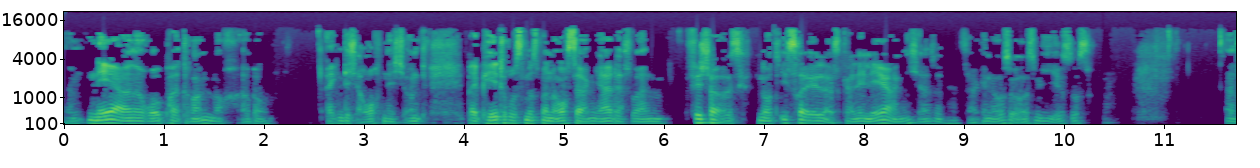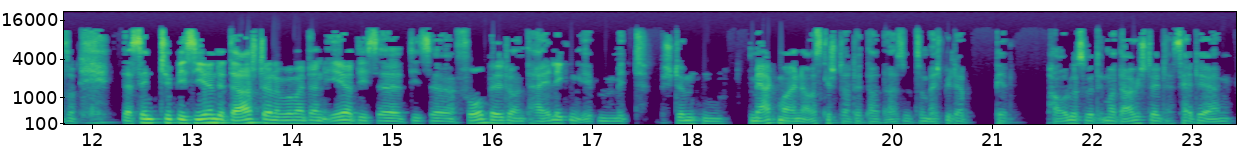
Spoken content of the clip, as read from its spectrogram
äh, näher an Europa dran noch, aber eigentlich auch nicht. Und bei Petrus muss man auch sagen, ja, das war ein Fischer aus Nordisrael, aus Galiläa, nicht? Also das sah genauso aus wie Jesus. Also das sind typisierende Darstellungen, wo man dann eher diese, diese Vorbilder und Heiligen eben mit bestimmten Merkmalen ausgestattet hat. Also zum Beispiel der Paulus wird immer dargestellt, als hätte er einen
